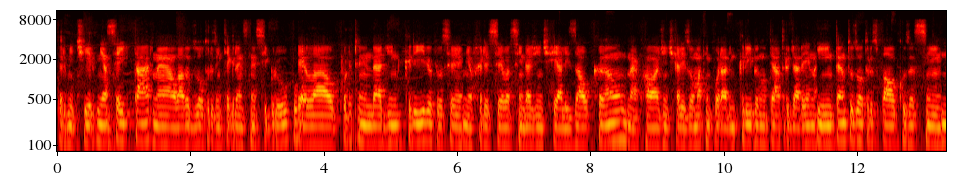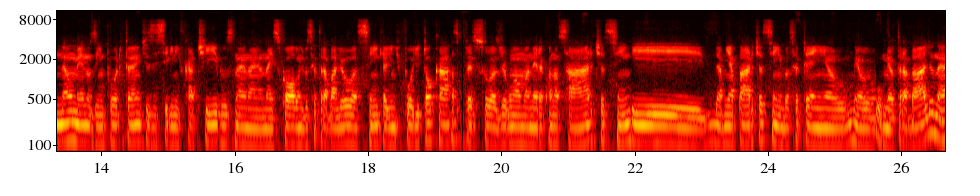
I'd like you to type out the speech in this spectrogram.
permitir me aceitar, né, ao lado dos outros integrantes nesse grupo, pela oportunidade incrível que você me ofereceu, assim, da gente realizar o Cão, na qual a gente realizou uma temporada incrível no Teatro de Arena e em tantos outros palcos, assim, não menos importantes e significativos, né, na, na escola onde você trabalhou, assim, que a gente pôde tocar as pessoas de alguma maneira com a nossa arte, assim, e da minha parte, assim, você tem o meu, o meu trabalho, né,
